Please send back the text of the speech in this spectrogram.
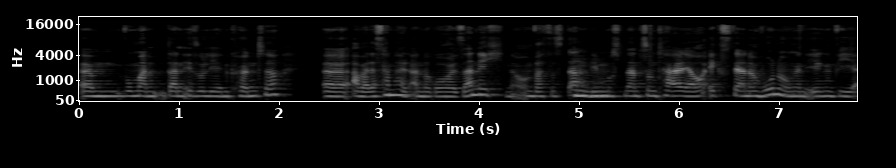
ähm, wo man dann isolieren könnte. Äh, aber das haben halt andere Häuser nicht. Ne? Und was ist dann? Mhm. Die mussten dann zum Teil ja auch externe Wohnungen irgendwie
